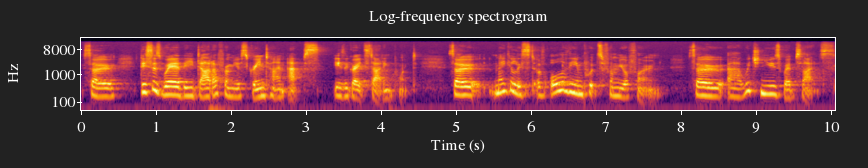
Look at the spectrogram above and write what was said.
So, this is where the data from your screen time apps is a great starting point. So, make a list of all of the inputs from your phone. So, uh, which news websites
